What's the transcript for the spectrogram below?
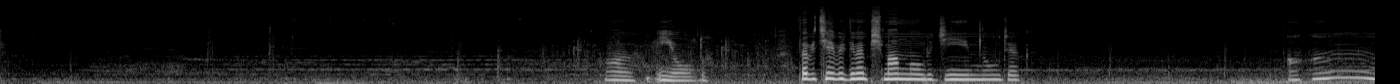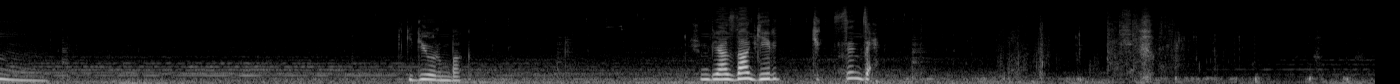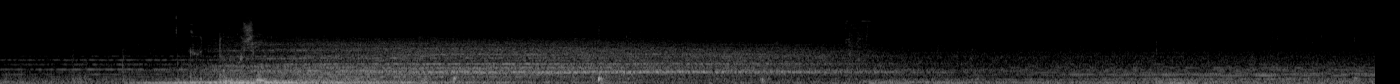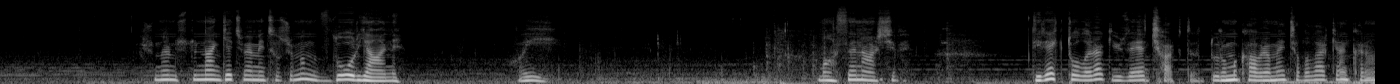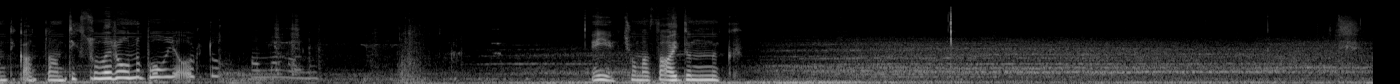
Aa, iyi oldu. Tabii çevirdiğime pişman mı olacağım? Ne olacak? Aha. Gidiyorum bak. Şunu biraz daha geri çıksın de. Şunların üstünden geçmemeye çalışıyorum ama zor yani. Ay. Mahzen arşivi. Direkt olarak yüzeye çarptı. Durumu kavramaya çabalarken karanlık Atlantik suları onu boğuyordu. Aman aman. İyi, çomazda aydınlık.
